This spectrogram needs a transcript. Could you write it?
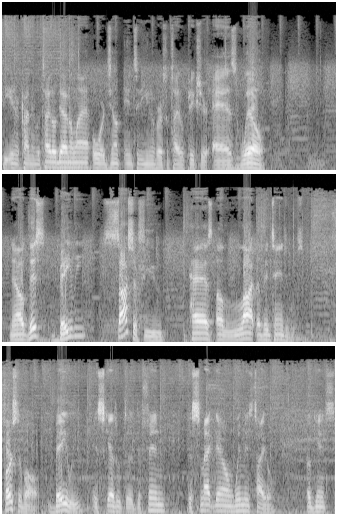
the Intercontinental title down the line or jump into the Universal title picture as well. Now, this Bayley Sasha feud has a lot of intangibles. First of all, Bayley is scheduled to defend the SmackDown Women's title against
